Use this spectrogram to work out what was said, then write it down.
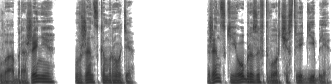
Воображение в женском роде. Женские образы в творчестве Гибли.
